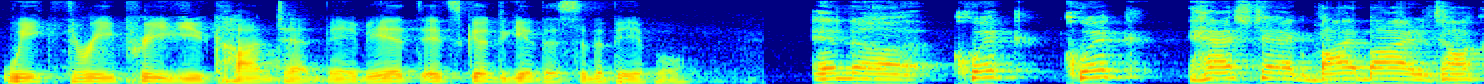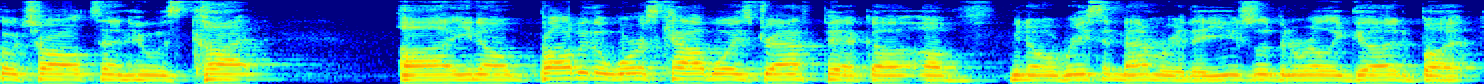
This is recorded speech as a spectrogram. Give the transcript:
Week Three preview content, baby. It, it's good to give this to the people. And uh, quick, quick hashtag bye bye to Taco Charlton, who was cut. Uh, you know, probably the worst Cowboys draft pick uh, of you know recent memory. They usually been really good, but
